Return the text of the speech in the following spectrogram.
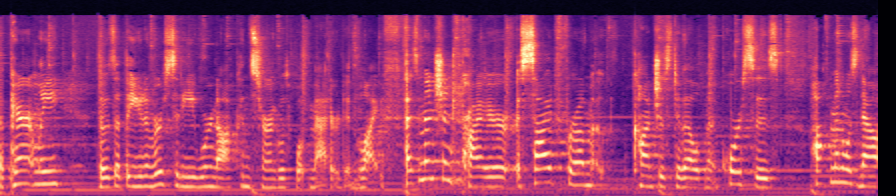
Apparently, those at the university were not concerned with what mattered in life. As mentioned prior, aside from conscious development courses, Hoffman was now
